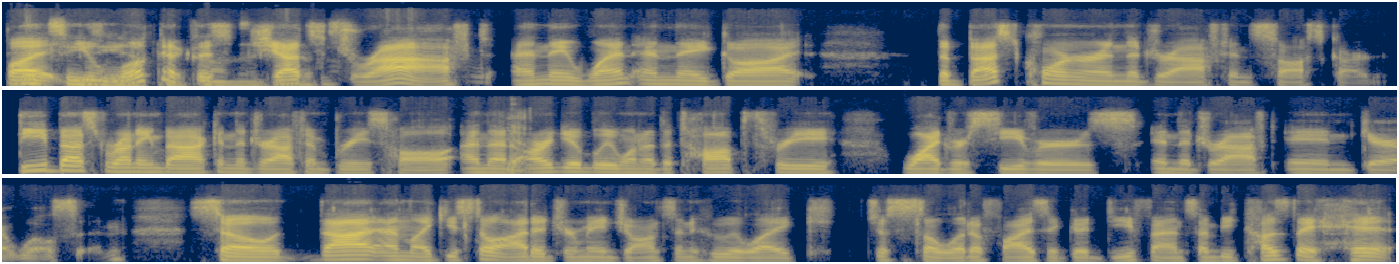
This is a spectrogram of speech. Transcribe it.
But you look at this Jets Jets. draft and they went and they got the best corner in the draft in Sauce Gardner, the best running back in the draft in Breece Hall, and then Yeah. arguably one of the top three wide receivers in the draft in Garrett Wilson. So that and like you still added Jermaine Johnson, who like just solidifies a good defense. And because they hit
